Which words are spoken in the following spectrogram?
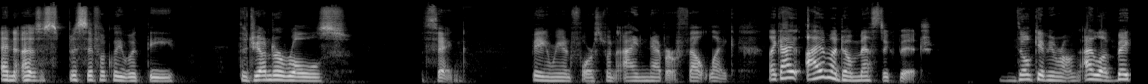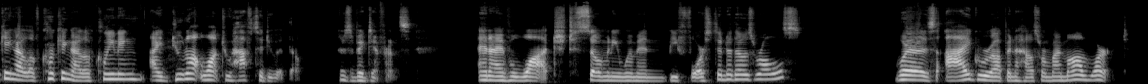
and uh, specifically with the the gender roles thing being reinforced when I never felt like like I I am a domestic bitch. Don't get me wrong. I love baking, I love cooking, I love cleaning. I do not want to have to do it though. There's a big difference. And I've watched so many women be forced into those roles. Whereas I grew up in a house where my mom worked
